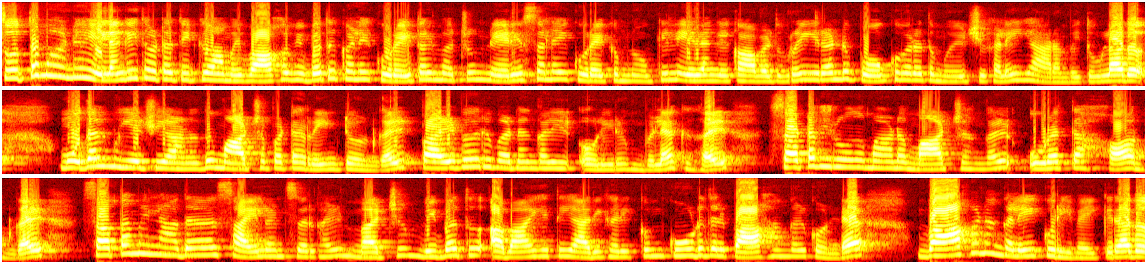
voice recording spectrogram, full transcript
சுத்தமான இலங்கை தோட்டத்திற்கு அமைவாக விபத்துகளை குறைத்தல் மற்றும் நெரிசலை குறைக்கும் நோக்கில் இலங்கை காவல்துறை இரண்டு போக்குவரத்து முயற்சிகளை ஆரம்பித்துள்ளது. முதல் முயற்சியானது மாற்றப்பட்ட ரிங்டோன்கள் பல்வேறு வண்ணங்களில் ஒளிரும் விளக்குகள் சட்டவிரோதமான மாற்றங்கள் உரத்த ஹார்ன்கள் சத்தமில்லாத சைலன்சர்கள் மற்றும் விபத்து அபாயத்தை அதிகரிக்கும் கூடுதல் பாகங்கள் கொண்ட வாகனங்களை குறிவைக்கிறது.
